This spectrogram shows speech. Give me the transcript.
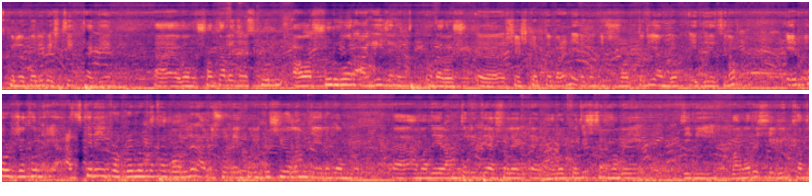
স্কুলের পরিবেশ ঠিক থাকে। এবং সকালে যেন স্কুল আওয়ার শুরু হওয়ার আগেই যেন ওনারা শেষ করতে পারেন, এরকম কিছু শর্ত দিয়ে আমরা এ দিয়েছিলাম। এরপর যখন আজকের এই প্রোগ্রামের কথা বললেন, আমি শুনে খুবই খুশি হলাম যে এরকম আমাদের আমতলিতে আসলে একটা ভালো প্রতিষ্ঠান হবে, যিনি বাংলাদেশে বিখ্যাত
